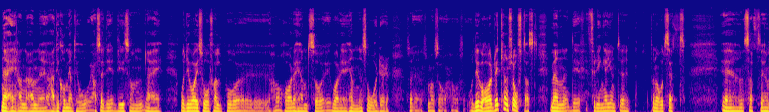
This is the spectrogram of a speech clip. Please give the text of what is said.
Nej, han, han, ja, det kommer jag inte ihåg. Alltså det, det är som, nej. Och det var i så fall på, eh, har det hänt så var det hennes order. som man sa. Och, och, det var det kanske oftast. Men det förringar ju inte på något sätt. Eh, så att eh,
